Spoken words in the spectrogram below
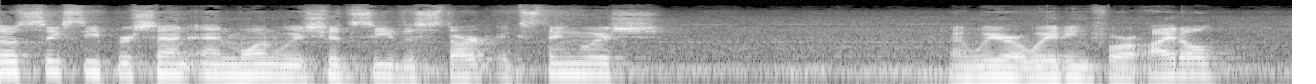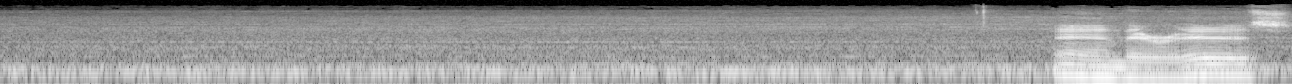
So 60% N1, we should see the start extinguish. And we are waiting for idle. And there it is.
